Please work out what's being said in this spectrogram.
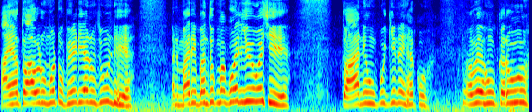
અહીંયા તો આવડું મોટું ભેડિયાનું ઝુંડ છે. અને મારી બંદૂકમાં ગોલીઓ ઓછી તો આને હું પૂકી નહીં શકું. હવે હું કરવું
